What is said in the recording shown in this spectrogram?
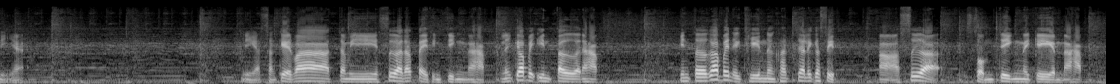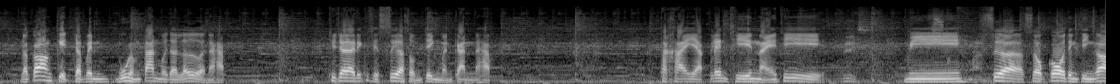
นี่ฮะ นี่ฮะสังเกตว่าจะมีเสื้อนักเตะจริงๆนะครับอันนี้ก็เป็นอินเตอร์นะครับอินเตอร์ก็เป็นอีกทีมหนึ่งเขาจะลิขสิทธิ์เสื้อสมจริงในเกมนะครับ แล้วก็อังกฤษจะเป็นบูเฮมตันเมอร์เดเลอร์นะครับที่จะได้ลิขสิทธิ์เสื้อสมจริงเหมือนกันนะครับ ถ้าใครอยากเล่นทีมไหนที่มีเสื้อโซโก้จริง ๆ ก็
